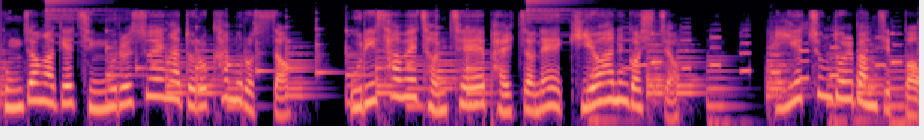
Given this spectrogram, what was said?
공정하게 직무를 수행하도록 함으로써 우리 사회 전체의 발전에 기여하는 것이죠. 이해충돌 방지법.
